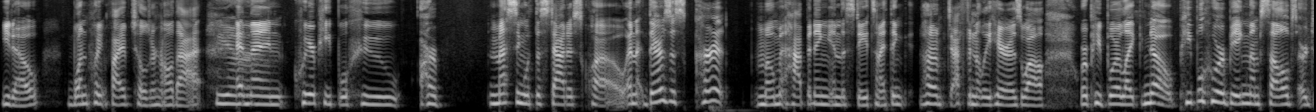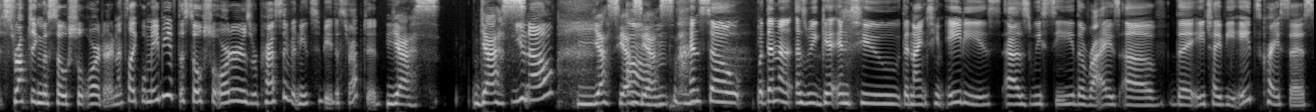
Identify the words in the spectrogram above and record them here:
you know, 1.5 children, all that. Yeah. And then queer people who are messing with the status quo. And there's this current moment happening in the states and i think uh, definitely here as well where people are like no people who are being themselves are disrupting the social order and it's like well maybe if the social order is repressive it needs to be disrupted yes. Yes. you know Yes. Yes. um, yes. and so, but then as we get into the 1980s, as we see the rise of the HIV AIDS crisis,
